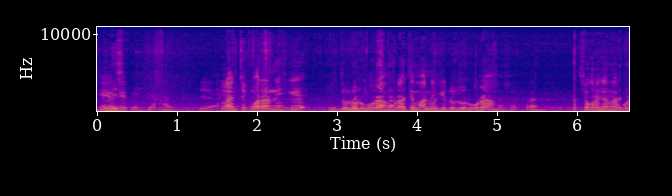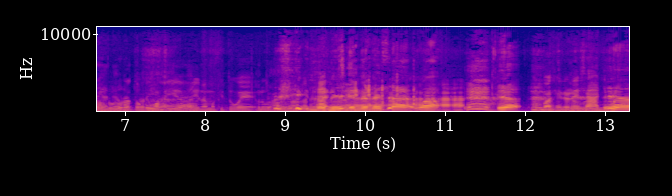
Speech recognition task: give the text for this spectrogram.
Iya, ini iya. spesial lancik marane ge dulur orang berarti mana ge dulur orang sok rek nggak kurang dulur atau kumaha ieu ayeuna mah kitu we lu. Indonesia, Indonesia wah. Ya Bahasa Indonesia aja iya.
